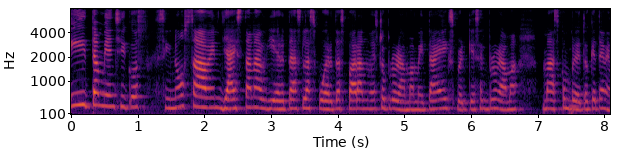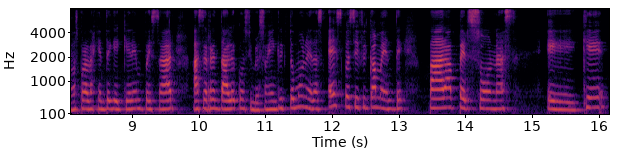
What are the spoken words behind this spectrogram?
Y también chicos, si no saben, ya están abiertas las puertas para nuestro programa Meta Expert, que es el programa más completo que tenemos para la gente que quiere empezar a ser rentable con su inversión en criptomonedas, específicamente para personas eh, que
